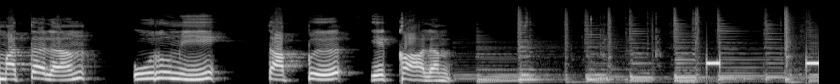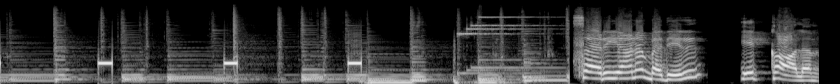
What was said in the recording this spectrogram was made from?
மத்தளம் உருமி தப்பு எக்காலம்? சரியான பதில் எக்காலம்.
